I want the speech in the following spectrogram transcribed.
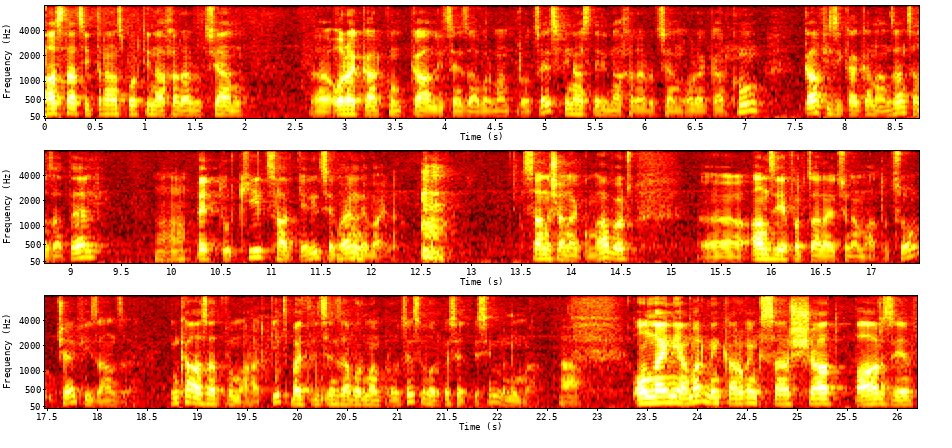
Փաստացի տրանսպորտի նախարարության օրակարգում կա լիցենզավորման process, ֆինանսների նախարարության օրակարգում կա ֆիզիկական անձանց ազատել պետ турքից, հարկերից եւ այլն եւ այլն։ Սա նշանակում է, որ անձի երբ ծառայությունա մատուցում, չէ ֆիզանձը։ Ինքը ազատվում է հարկից, բայց լիցենզավորման process-ը որպես այդպեսին մնում է։ Հա։ Օնլայնի համար մենք կարող ենք սա շատ པարզ եւ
